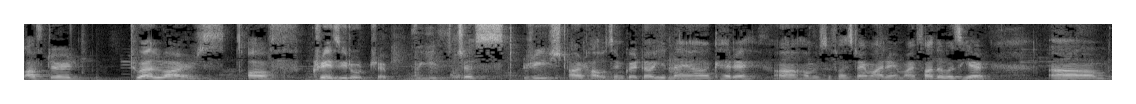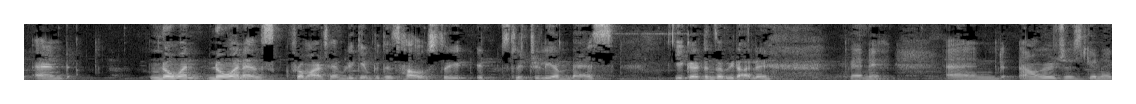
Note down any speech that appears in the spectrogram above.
After 12 hours of crazy road trip, we've just reached our house in Quetta. ये नया घर है uh, हम इससे first time आ रहे हैं. My father was here um, and no one no one else from our family came to this house. So it's literally a mess. ये curtains अभी डाले मैंने and now we're just gonna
